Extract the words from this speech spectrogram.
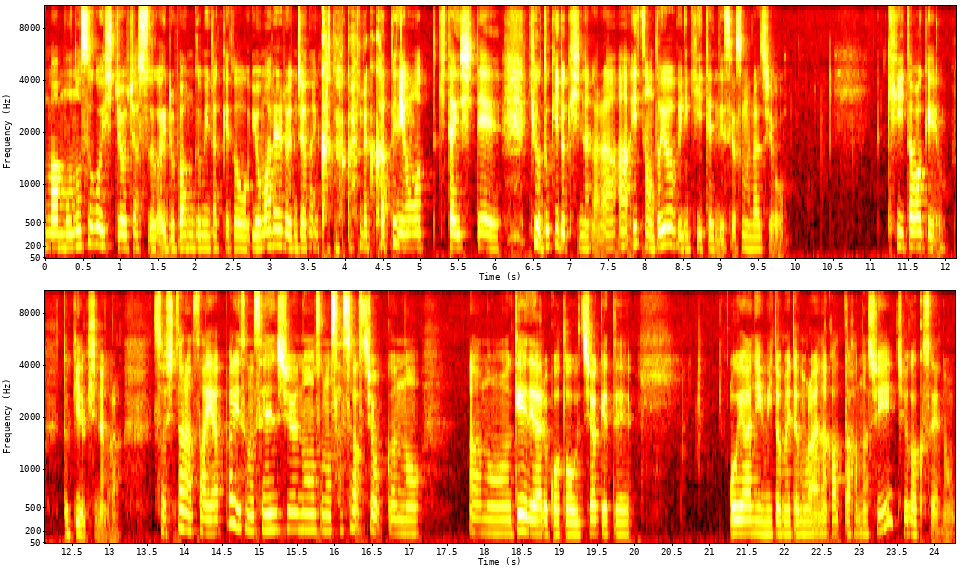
まあものすごい視聴者数がいる番組だけど読まれるんじゃないかとかなんか勝手に思っ期待して今日ドキドキしながらあいつも土曜日に聞いてんですよそのラジオ。聞いたわけよドキドキしながら。そしたらさやっぱりその先週のその笹翔くんのあのゲイであることを打ち明けて親に認めてもらえなかった話中学生の。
